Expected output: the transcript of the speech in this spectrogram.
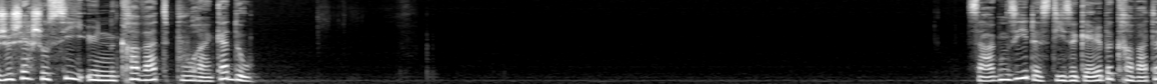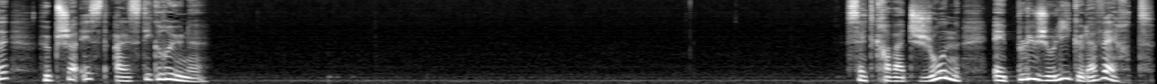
Je cherche aussi une cravate pour un cadeau. Sagen Sie, dass diese gelbe Krawatte hübscher ist als die grüne. Cette cravate jaune est plus jolie que la verte.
